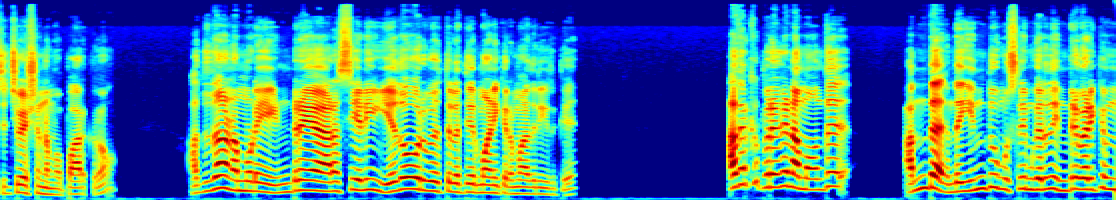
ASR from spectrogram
சுச்சுவேஷன் நம்ம பார்க்குறோம். அதுதான் நம்முடைய இன்றைய அரசியலையும் ஏதோ ஒரு விதத்தில் தீர்மானிக்கிற மாதிரி இருக்குது அதற்கு பிறகு நம்ம வந்து அந்த அந்த இந்து முஸ்லீம்ங்கிறது இன்று வரைக்கும்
